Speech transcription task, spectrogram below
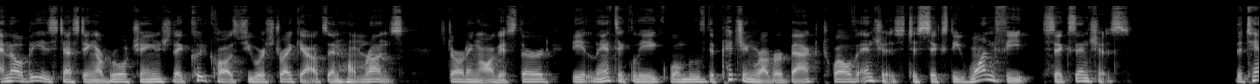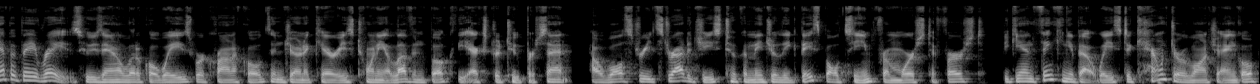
MLB is testing a rule change that could cause fewer strikeouts and home runs. Starting August 3rd, the Atlantic League will move the pitching rubber back 12 inches to 61 feet 6 inches. The Tampa Bay Rays, whose analytical ways were chronicled in Jonah Keri's 2011 book, The Extra 2%, How Wall Street Strategies Took a Major League Baseball Team from Worst to First, began thinking about ways to counter launch angle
